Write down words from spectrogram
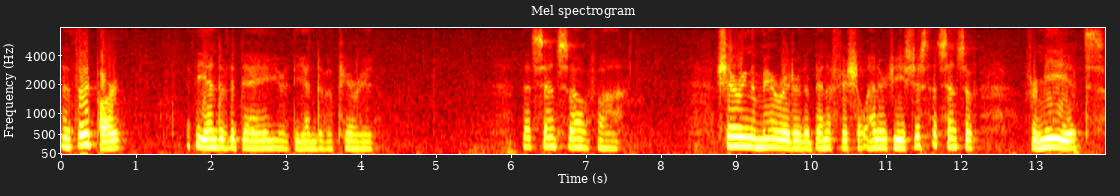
And third part, at the end of the day or at the end of a period, that sense of uh, sharing the merit or the beneficial energies, just that sense of, for me, it's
